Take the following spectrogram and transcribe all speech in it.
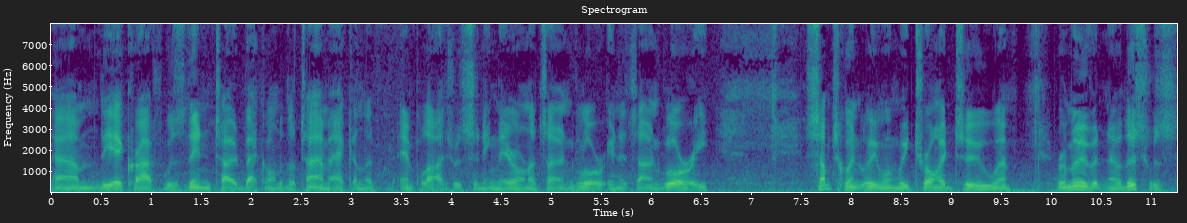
um, the aircraft was then towed back onto the tarmac, and the empennage was sitting there on its own glory, in its own glory. Subsequently, when we tried to uh, remove it, now this was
